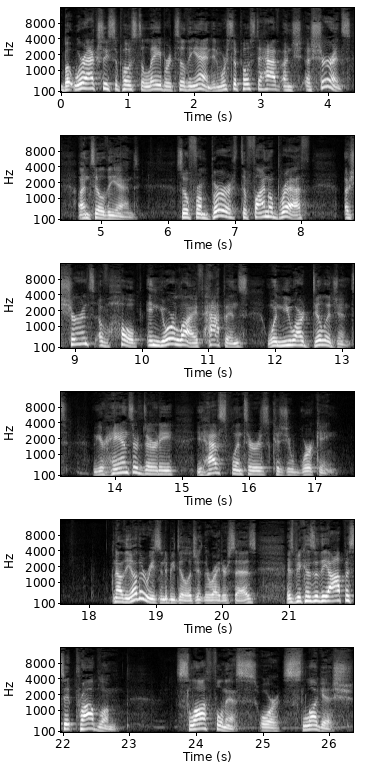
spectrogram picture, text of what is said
But we're actually supposed to labor till the end, and we're supposed to have assurance until the end. So, from birth to final breath, assurance of hope in your life happens when you are diligent. Your hands are dirty, you have splinters because you're working. Now, the other reason to be diligent, the writer says, is because of the opposite problem slothfulness or sluggish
